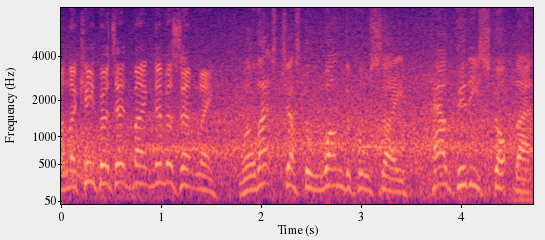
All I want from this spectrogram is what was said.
And the keeper did magnificently. Well, that's just a wonderful save. How did he stop that?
